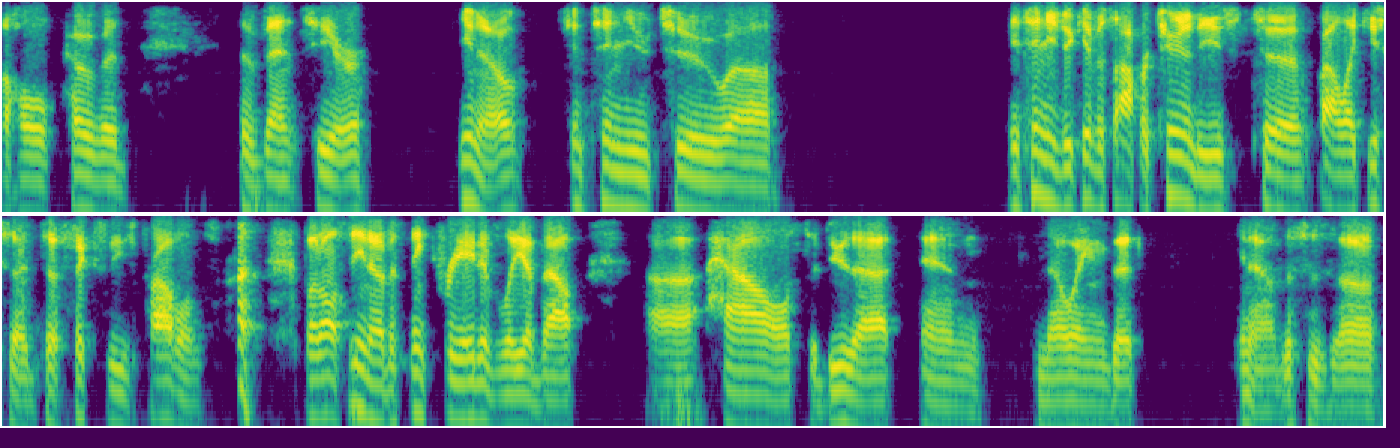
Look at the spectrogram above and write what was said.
the whole COVID events here, you know, continue to, uh, continue to give us opportunities to, well, like you said, to fix these problems, but also, you know, to think creatively about, uh, how to do that and knowing that, you know, this is a,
